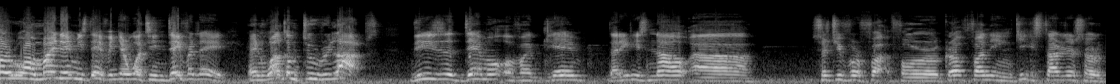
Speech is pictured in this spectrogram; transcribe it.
everyone, my name is Dave and you're watching Dave A Day and welcome to Relapse. This is a demo of a game that it is now uh, searching for for crowdfunding Kickstarter so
